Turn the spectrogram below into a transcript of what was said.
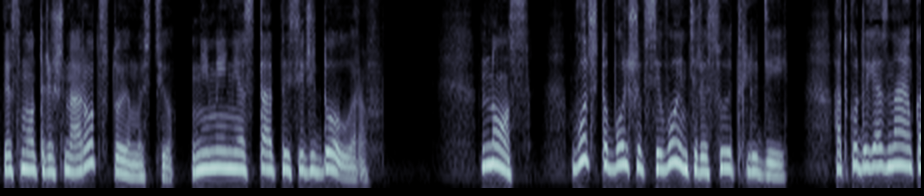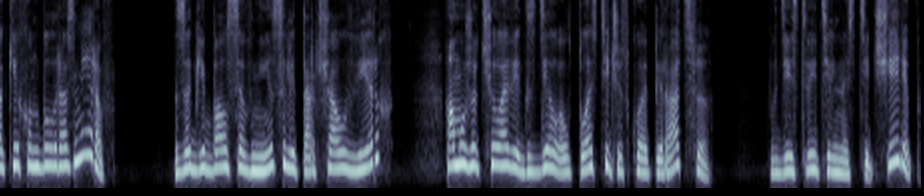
«Ты смотришь на рот стоимостью не менее 100 тысяч долларов». Нос. Вот что больше всего интересует людей. Откуда я знаю, каких он был размеров? загибался вниз или торчал вверх? А может, человек сделал пластическую операцию? В действительности череп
